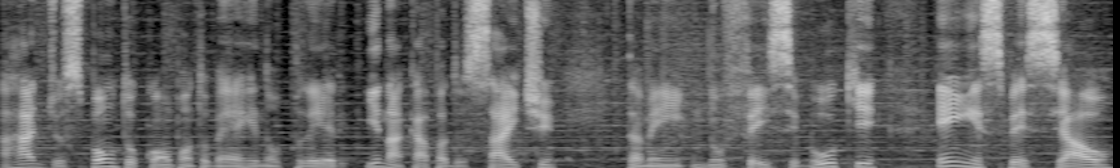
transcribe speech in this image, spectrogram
radios.com.br no player e na capa do site, também no Facebook, em especial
